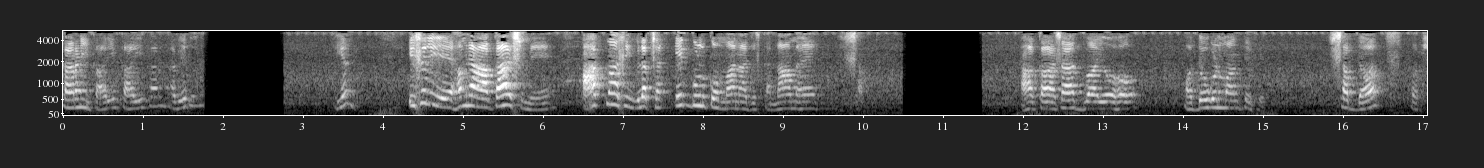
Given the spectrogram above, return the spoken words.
कारण ही कार्य कार्य कारण, अभेद हो इसलिए हमने आकाश में आत्मा से विलक्षण एक गुण को माना जिसका नाम है शब्द आकाशाद्वायो हो और दो गुण मानते थे। शब्द स्पर्श।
